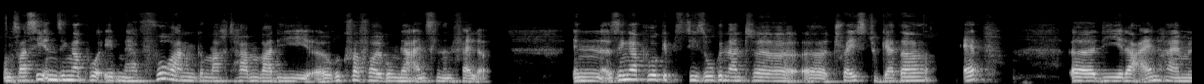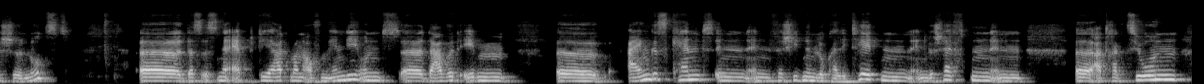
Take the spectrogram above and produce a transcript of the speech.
Und was sie in Singapur eben hervorragend gemacht haben, war die äh, Rückverfolgung der einzelnen Fälle. In Singapur gibt es die sogenannte äh, Trace Together App, äh, die jeder Einheimische nutzt. Äh, das ist eine App, die hat man auf dem Handy und äh, da wird eben äh, eingescannt in, in verschiedenen Lokalitäten, in Geschäften, in äh, Attraktionen,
